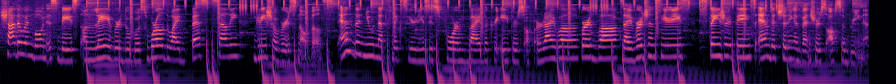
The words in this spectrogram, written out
Shadow and Bone is based on Leigh Bardugo's worldwide best-selling Grishaverse novels. And the new Netflix series is formed by the creators of Arrival, Bird Box, Divergent series, Stranger Things, and The Chilling Adventures of Sabrina.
